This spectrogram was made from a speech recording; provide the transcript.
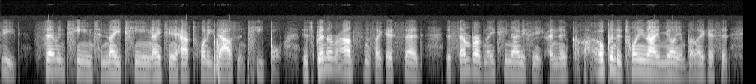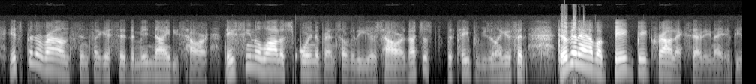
seat 17 to 19, 19 and a half, 20,000 people. It's been around since, like I said, December of 1993, and it opened at 29 million. But like I said, it's been around since, like I said, the mid 90s. Howard, they've seen a lot of sporting events over the years. Howard, not just the pay-per-views. And like I said, they're going to have a big, big crowd next Saturday night at the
